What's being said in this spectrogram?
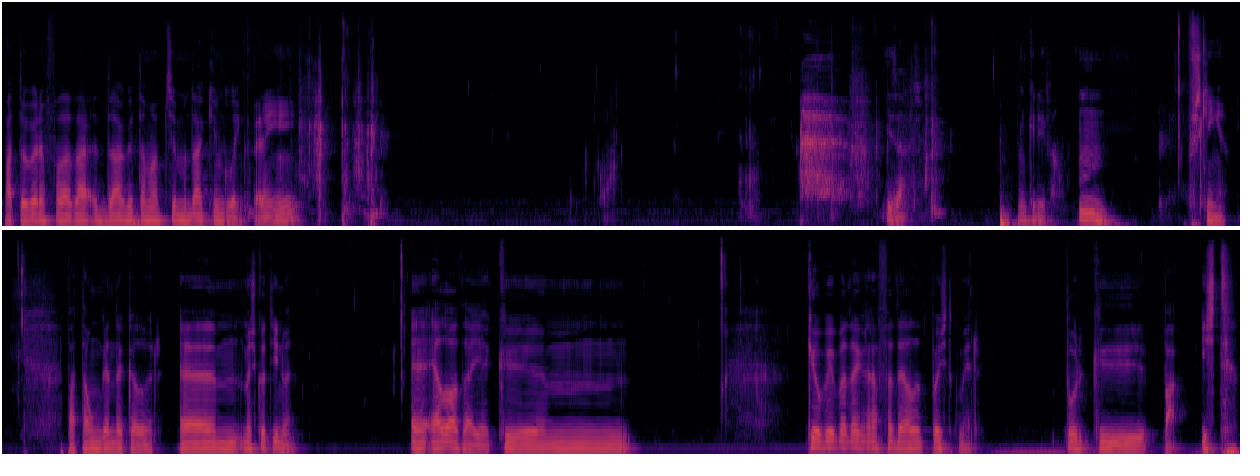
Pá, estou agora a falar de água, está-me a apetecer mandar aqui um golinho. Espera aí. Exato. Incrível. Hum. Fresquinha. Pá, está um grande calor. Um, mas continuando. Uh, ela odeia que. Um, que eu beba da garrafa dela depois de comer. Porque. pá, isto.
